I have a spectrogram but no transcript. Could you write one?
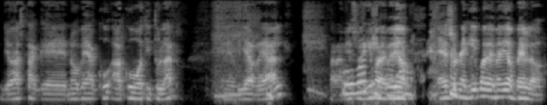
yo hasta que no vea a Cubo titular en el Villarreal, para mí es un, equipo de medio, es un equipo de medio pelo.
